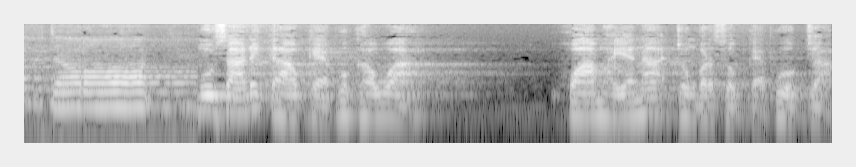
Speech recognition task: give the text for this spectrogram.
افترى มูซาได้กล่าวแก่พวกเขาว่า ความหายนะจงประสบแก่พวกเจ้า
